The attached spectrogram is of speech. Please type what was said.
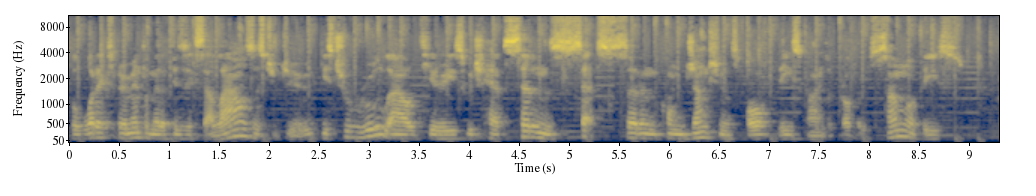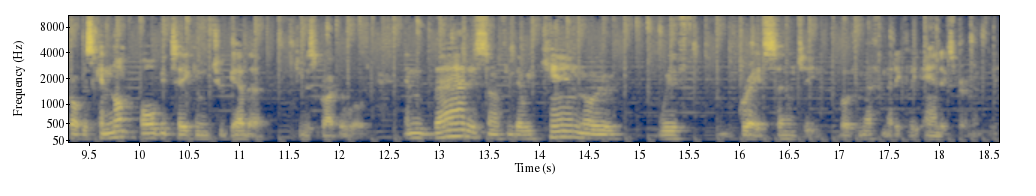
But what experimental metaphysics allows us to do is to rule out theories which have certain sets, certain conjunctions of these kinds of properties. Some of these properties cannot all be taken together to describe the world. And that is something that we can know with great certainty, both mathematically and experimentally.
